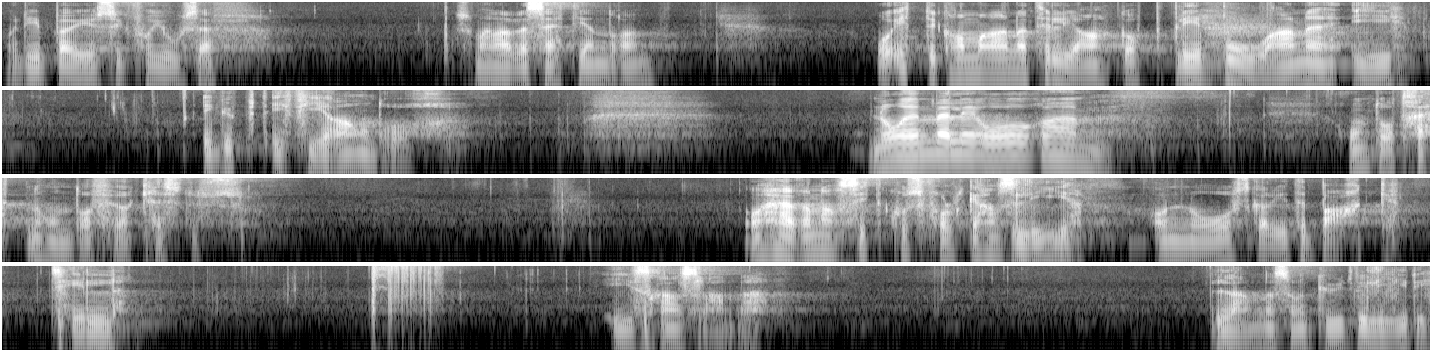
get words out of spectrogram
Og de bøyer seg for Josef, som han hadde sett i en drøm. Og etterkommerne til Jakob blir boende i Egypt i 400 år. Nå er vi vel i år eh, rundt år 1300 før Kristus. Og Herren har sett hvordan folket hans lider, og nå skal de tilbake til Israelslandet. Landet som Gud vil gi dem.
